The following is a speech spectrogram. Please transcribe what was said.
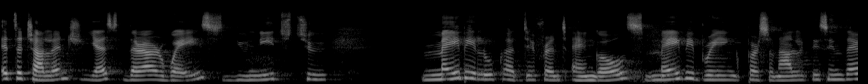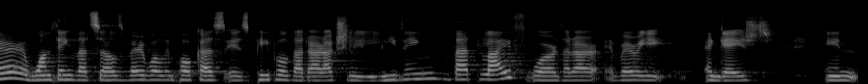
it's a challenge, yes, there are ways. You need to maybe look at different angles, maybe bring personalities in there. One thing that sells very well in podcasts is people that are actually living that life or that are very engaged in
